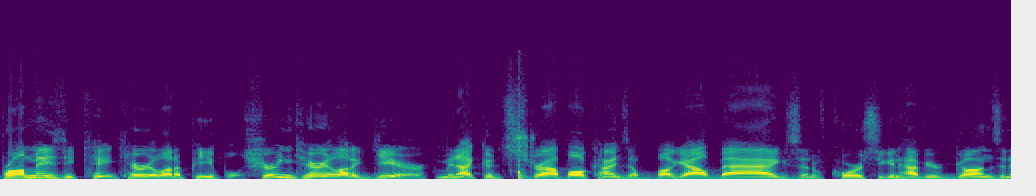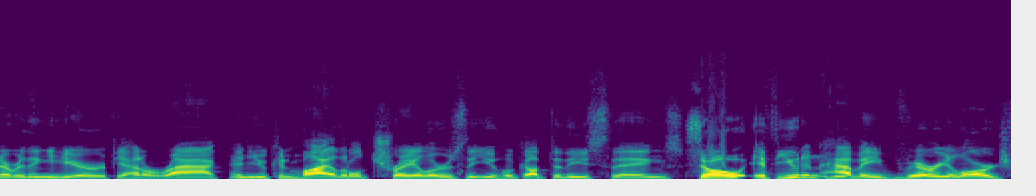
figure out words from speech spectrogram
Problem is, you can't carry a lot of people. Sure, you can carry a lot of gear. I mean, I could strap all kinds of bug out bags, and of course, you can have your guns and everything here if you had a rack, and you can buy little trailers that you hook up to these things. So if you didn't have a very large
